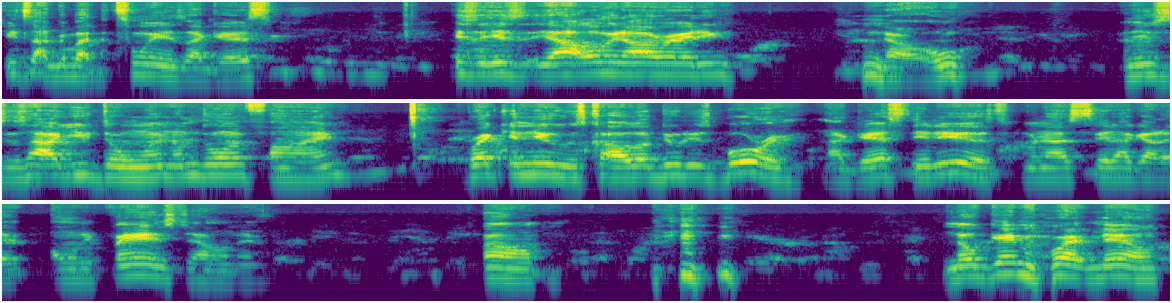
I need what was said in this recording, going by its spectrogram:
He's talking about the twins, I guess. Is, is Halloween already? No. This is how you doing. I'm doing fine. Breaking news: Call of Duty is boring. I guess it is. When I said I got an OnlyFans down there. Um, no gaming right now.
